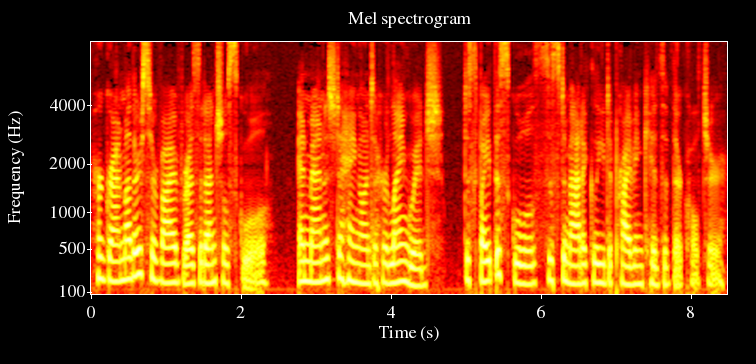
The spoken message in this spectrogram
Her grandmother survived residential school and managed to hang on to her language, despite the schools systematically depriving kids of their culture.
